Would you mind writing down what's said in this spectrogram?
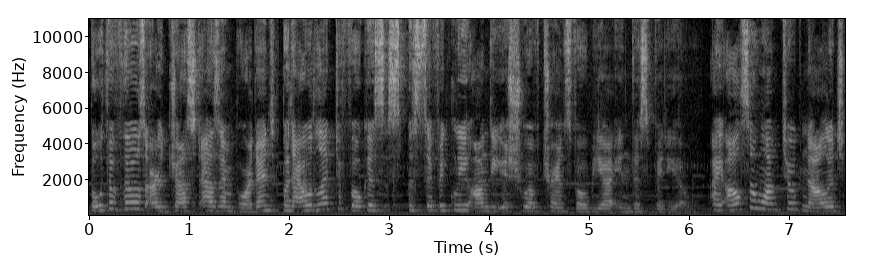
Both of those are just as important, but I would like to focus specifically on the issue of transphobia in this video. I also want to acknowledge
